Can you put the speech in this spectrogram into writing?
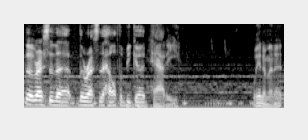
The rest of the the rest of the health will be good. Hattie. Wait a minute.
